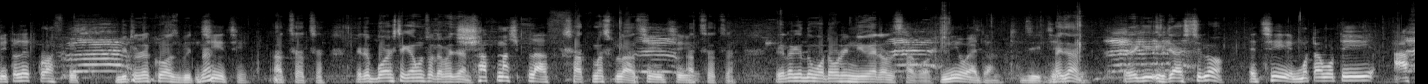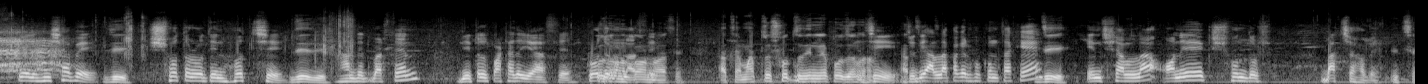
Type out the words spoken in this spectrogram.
বিটলের ক্রস বিট বিটলের ক্রস বিট না? জি জি। আচ্ছা আচ্ছা। এটা বয়সটা কেমন চলে ভাইজান? সাত মাস প্লাস সাত মাস প্লাস জি, জি। আচ্ছা আচ্ছা। এটা কিন্তু মোটামুটি নিউ অ্যাডাল্ট ছাগল। নিউ অ্যাডাল্ট জি ভাইজান এটা কি এটা আসছিল? জি মোটামুটি আজকের হিসাবে জি। সতেরো দিন হচ্ছে। জি জি। হান্ড্রেড পার্সেন্ট ডিটেল পাঠাতে ইয়ে আছে প্রজনন আছে। আচ্ছা মাত্র সত্তর দিনের প্রজনন জি আচ্ছা, যদি আল্লাহ পাকের হুকুম থাকে জি। ইনশাল্লাহ অনেক সুন্দর বাচ্চা হবে। আচ্ছা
